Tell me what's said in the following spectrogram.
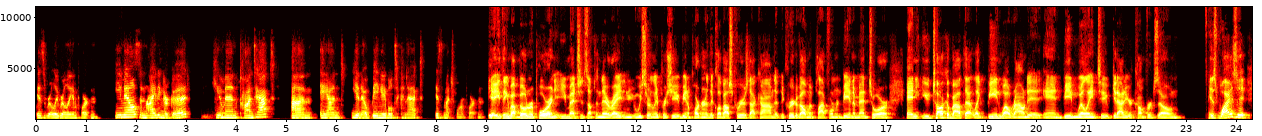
is really, really important. Emails and writing are good, human contact um, and you know being able to connect is much more important. Yeah, you think about building rapport, and you mentioned something there, right? And we certainly appreciate you being a partner of the clubhousecareers.com, the, the career development platform, and being a mentor. And you talk about that, like being well rounded and being willing to get out of your comfort zone. Is why is it,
